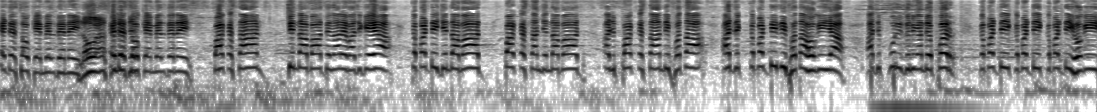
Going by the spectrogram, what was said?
ਐਡੇ ਸੌਕੇ ਮਿਲਦੇ ਨਹੀਂ। ਐਡੇ ਸੌਕੇ ਮਿਲਦੇ ਨਹੀਂ। ਪਾਕਿਸਤਾਨ ਜਿੰਦਾਬਾਦ ਦੇ ਨਾਰੇ ਵੱਜ ਗਏ ਆ ਕਬੱਡੀ ਜਿੰਦਾਬਾਦ ਪਾਕਿਸਤਾਨ ਜਿੰਦਾਬਾਦ। ਅੱਜ ਪਾਕਿਸਤਾਨ ਦੀ ਫਤਹ ਅੱਜ ਕਬੱਡੀ ਦੀ ਫਤਹ ਹੋ ਗਈ ਆ। ਅੱਜ ਪੂਰੀ ਦੁਨੀਆ ਦੇ ਉੱਪਰ ਕਬੱਡੀ ਕਬੱਡੀ ਕਬੱਡੀ ਹੋ ਗਈ।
